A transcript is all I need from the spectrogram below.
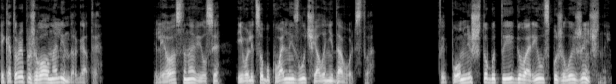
и которая проживала на Линдергате?» Лео остановился его лицо буквально излучало недовольство. «Ты помнишь, чтобы ты говорил с пожилой женщиной?»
